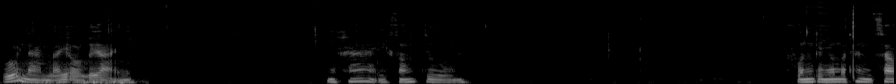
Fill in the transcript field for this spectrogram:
โอ้ยน้ำไหลออกเลยอะนี่นี่ค่ะอีกสองจูมฝนก็ยังมาทันเศร้า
